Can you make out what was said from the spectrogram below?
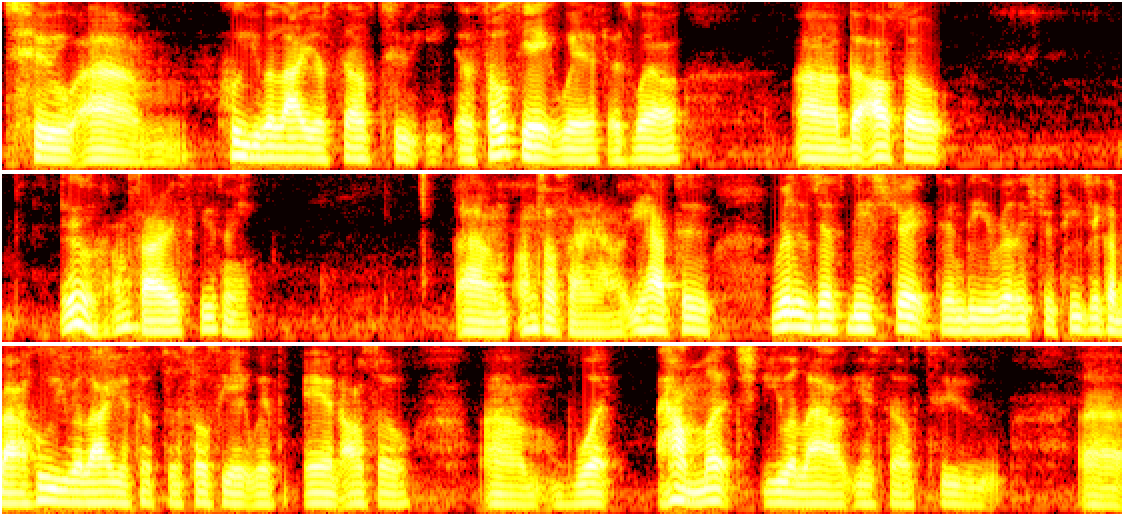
to um, who you allow yourself to associate with as well. Uh, but also, ew, I'm sorry, excuse me. Um, I'm so sorry, y'all. You have to really just be strict and be really strategic about who you allow yourself to associate with, and also um, what, how much you allow yourself to uh,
